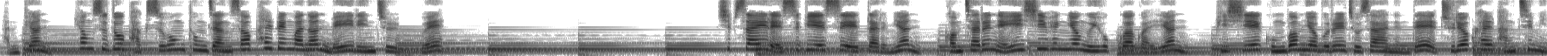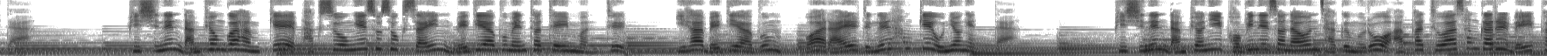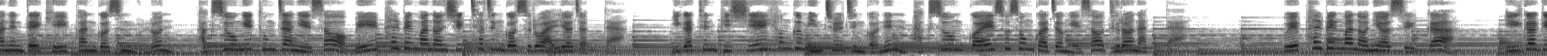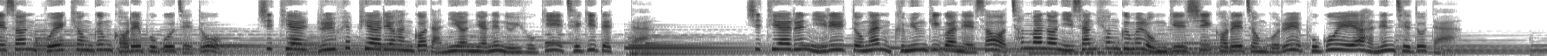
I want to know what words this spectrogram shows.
한편 형수도 박수홍 통장서 800만원 매일 인출 왜 14일 SBS에 따르면 검찰은 A씨 횡령 의혹과 관련 B씨의 공범 여부를 조사하는데 주력할 방침이다. B씨는 남편과 함께 박수홍의 소속사인 메디아붐 엔터테인먼트, 이하 메디아붐과 라엘 등을 함께 운영했다. B씨는 남편이 법인에서 나온 자금으로 아파트와 상가를 매입하는 데 개입한 것은 물론 박수홍의 통장에서 매일 800만원씩 찾은 것으로 알려졌다. 이 같은 B씨의 현금 인출 증거는 박수홍과의 소송 과정에서 드러났다. 왜 800만원이었을까? 일각에선 고액현금 거래 보고제도 CTR를 회피하려 한 것 아니었냐는 의혹이 제기됐다. CTR은 1일 동안 금융기관에서 1천만원 이상 현금을 옮길 시 거래 정보를 보고해야 하는 제도다.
